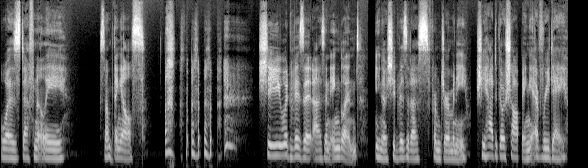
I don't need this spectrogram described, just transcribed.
was definitely something else. she would visit us in England. You know, she'd visit us from Germany. She had to go shopping every day,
